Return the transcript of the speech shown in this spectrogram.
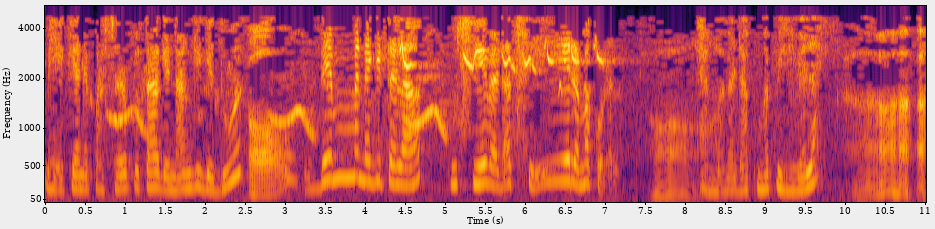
මේ කියන්නේ පස්සර පුතාගේ නංගිගේ දුව ඔව් දෙම්ම නැගිටලා කුස්සියේ වැඩක් සේරම කරලා. ආ හැම වැඩක්ම පිළිවෙලයි. ආ.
